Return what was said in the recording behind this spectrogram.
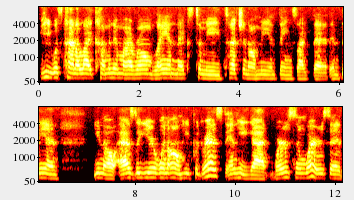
He was kind of like coming in my room, laying next to me, touching on me, and things like that. And then you know, as the year went on, he progressed and he got worse and worse at,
